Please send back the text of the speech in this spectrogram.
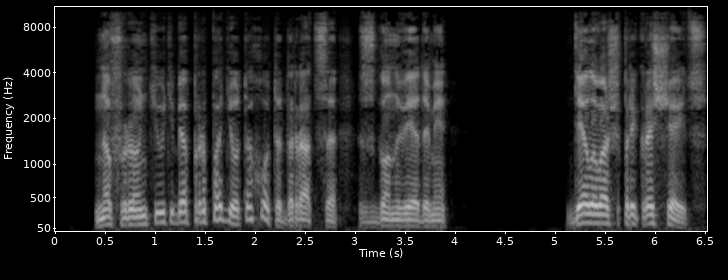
— На фронте у тебя пропадет охота драться с гонведами. Дело ваше прекращается.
